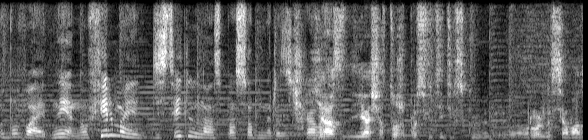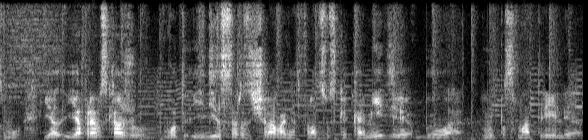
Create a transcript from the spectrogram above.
Ну, бывает. Не, ну фильмы действительно способны разочаровать. Я, я сейчас тоже просветительскую э, роль на себя возьму. Я, я прям скажу, вот единственное разочарование от французской комедии было, мы посмотрели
